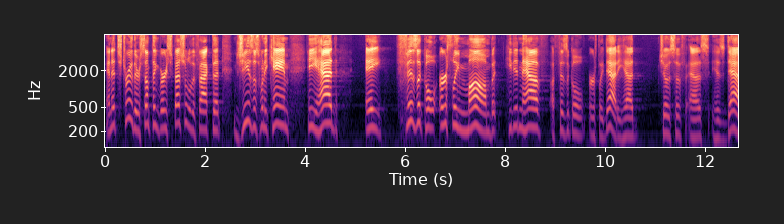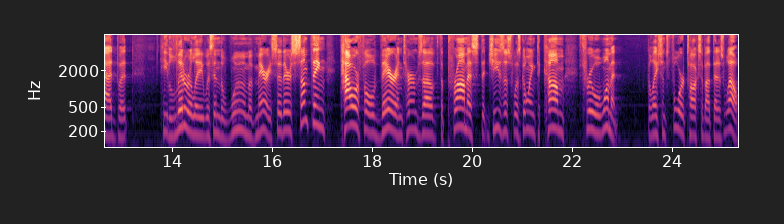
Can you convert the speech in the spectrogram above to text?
And it's true, there's something very special to the fact that Jesus, when he came, he had a physical earthly mom, but he didn't have a physical earthly dad. He had Joseph as his dad, but he literally was in the womb of Mary. So there's something powerful there in terms of the promise that Jesus was going to come through a woman. Galatians 4 talks about that as well.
